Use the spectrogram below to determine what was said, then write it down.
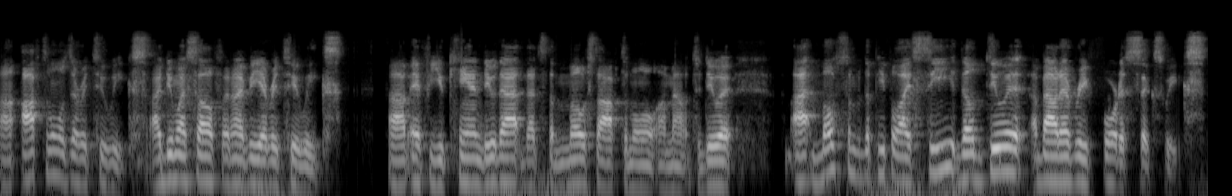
uh, optimal is every two weeks i do myself an iv every two weeks um, if you can do that, that's the most optimal amount to do it. Uh, most of the people I see, they'll do it about every four to six weeks.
